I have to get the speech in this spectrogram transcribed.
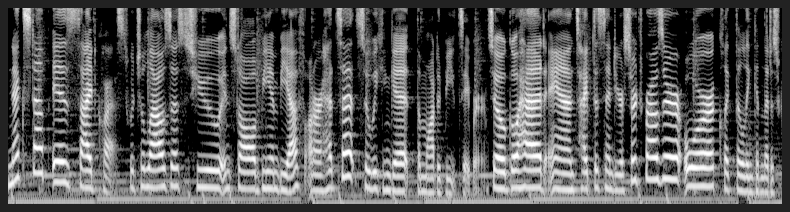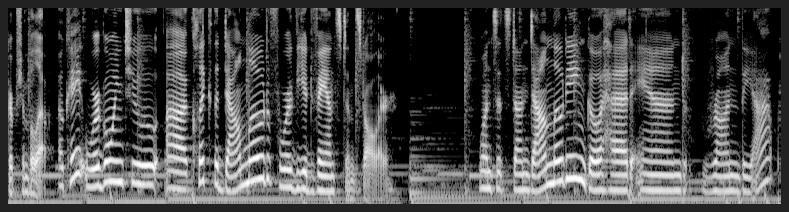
Next up is SideQuest, which allows us to install BMBF on our headset so we can get the modded Beat Saber. So go ahead and type this into your search browser or click the link in the description below. Okay, we're going to uh, click the download for the advanced installer. Once it's done downloading, go ahead and run the app.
